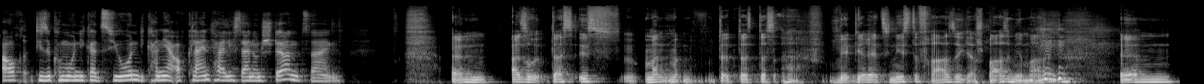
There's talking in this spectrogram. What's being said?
auch diese Kommunikation, die kann ja auch kleinteilig sein und störend sein? Ähm, also das ist, man, man das, das, das wäre jetzt die nächste Phrase, ich erspare sie mir mal. ähm,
